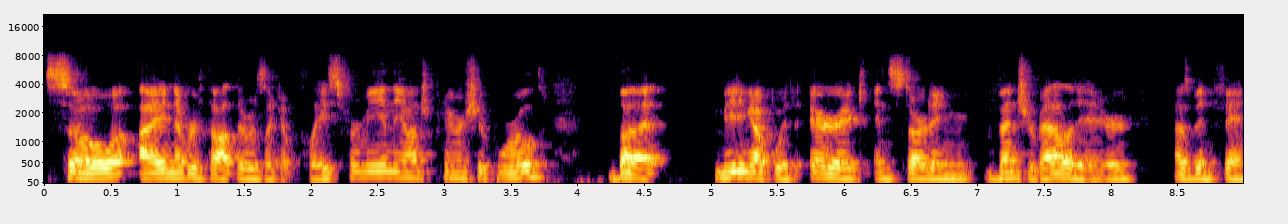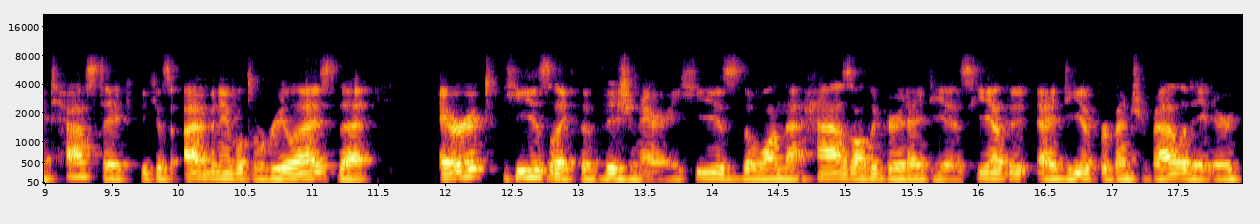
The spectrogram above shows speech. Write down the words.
So I never thought there was like a place for me in the entrepreneurship world. But meeting up with Eric and starting Venture Validator has been fantastic because I've been able to realize that Eric, he is like the visionary. He is the one that has all the great ideas. He had the idea for Venture Validator,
